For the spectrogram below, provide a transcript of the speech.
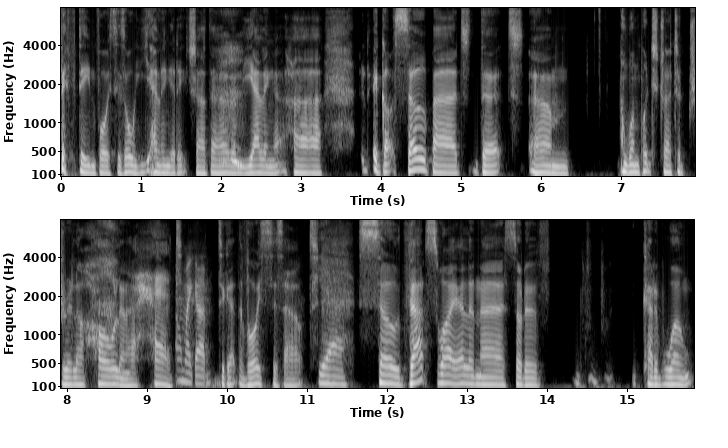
15 voices all yelling at each other and yelling at her. It got so bad that um, at one point she tried to drill a hole in her head oh my god. to get the voices out. Yeah. So that's why Eleanor sort of kind of won't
